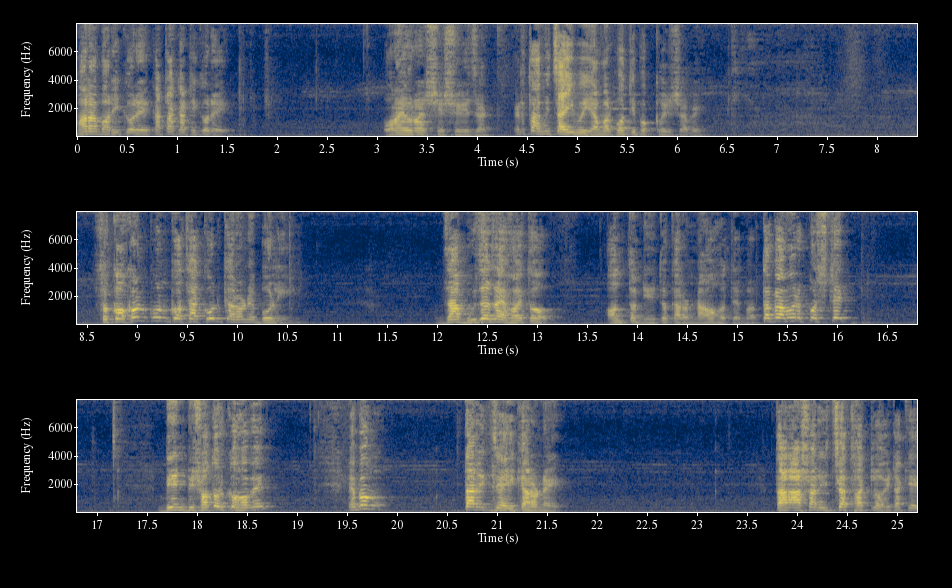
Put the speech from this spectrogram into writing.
মারামারি করে, কাটাকাটি করে। ওরাই ওরা শেষ হয়ে যাক। এটা তো আমি চাইবই আমার প্রতিপক্ষ হিসাবে। তো কখন কোন কথা কোন কারণে বলি, যা বোঝা যায় হয়তো অন্তর্নিহিত, কারণ নাও হতে পারে। তবে আমার পোস্টে বিএনপি সতর্ক হবে এবং তারেক যে এই কারণে তার আসার ইচ্ছা থাকলেও এটাকে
